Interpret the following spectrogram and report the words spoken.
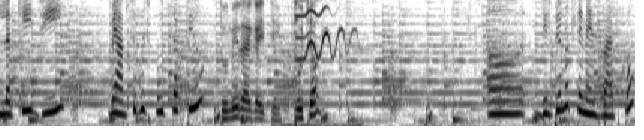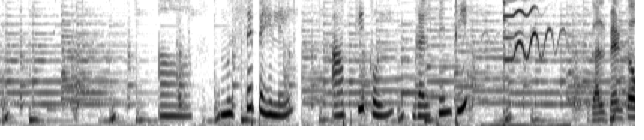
लकी जी मैं आपसे कुछ पूछ सकती हूँ? तुम ही रह गई थी। पूछो। दिल पे मत लेना इस बात को। मुझसे पहले आपकी कोई गर्लफ्रेंड थी? गर्लफ्रेंड तो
